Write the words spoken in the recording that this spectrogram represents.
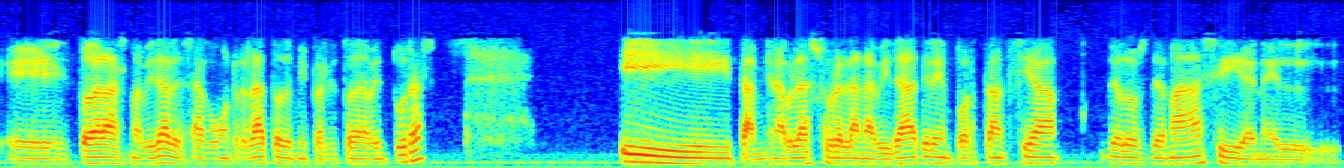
Eh, todas las navidades hago un relato de mi perrito de aventuras. Y también habla sobre la Navidad y la importancia de los demás y en el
